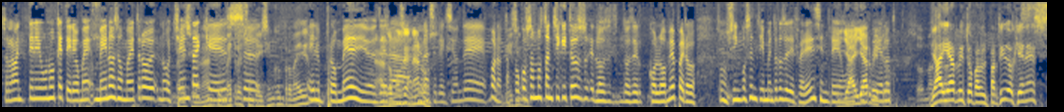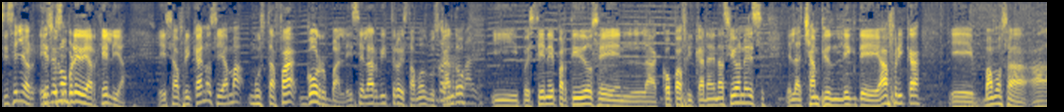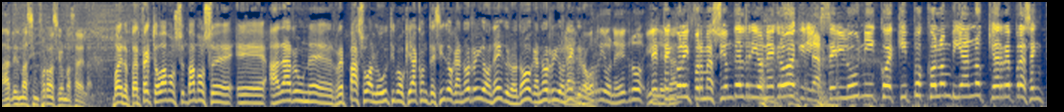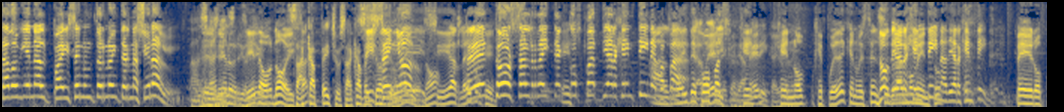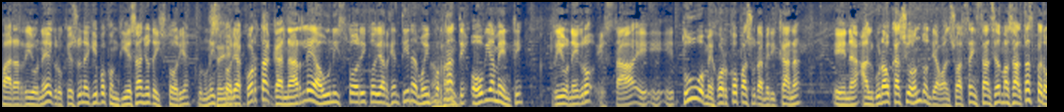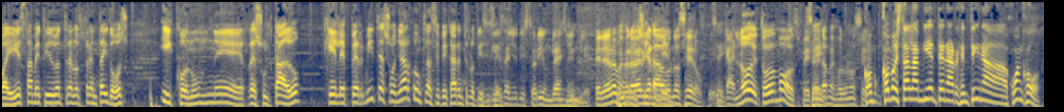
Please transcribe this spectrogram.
Solamente tiene uno que tiene me- menos de un metro ochenta, que un es metro ochenta y cinco en promedio. el promedio Ah, de, la, de selección de... Bueno, tampoco somos tan chiquitos eh, los, los de Colombia, pero son 5 centímetros de diferencia entre un Ya hay equipo y el otro. Ya hay árbitro para el partido, ¿quién es? Sí, señor. ¿Quién Es un hombre de Argelia. Es africano, se llama Mustafa Gorbal. Es el árbitro que estamos buscando. Gorbal. Y pues tiene partidos en la Copa Africana de Naciones, en la Champions League de África. Eh, vamos a, a darles más información más adelante. Bueno, perfecto. Vamos, vamos eh, eh, a dar un eh, repaso a lo último que ha acontecido. Ganó Río Negro, ¿no? Ganó Río Negro. Río Negro. y Le tengo gan- la información del Río Negro Águilas, el único equipo colombiano que ha representado bien al país en un torneo internacional. Hazaña lo de Río Sí, Negro. no, no, ahí Saca pecho, saca Sí, pecho. Río señor. Negro, ¿no? Sí, Arley, porque 3-2 al rey de Copas de Argentina, al papá. rey de De copas América, de que, América, que no, que puede que no esté en No, su de gran Argentina, momento, de Argentina. pero para Río Negro, que es un equipo con 10 años de historia, con una Sí. historia corta, ganarle a un histórico de Argentina es muy importante. Obviamente, Río Negro está eh, eh, eh, tuvo mejor Copa Suramericana en a- alguna ocasión donde avanzó hasta instancias más altas, pero ahí está metido entre los 32 y con un eh, resultado que le permite soñar con clasificar entre los 16. años de historia, un gran jingle. Pero era mejor Sí, haber ganado también. 1-0. Sí. Ganó de todos modos, pero Sí. era mejor 1-0. ¿Cómo, cómo está el ambiente en Argentina, Juanjo?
